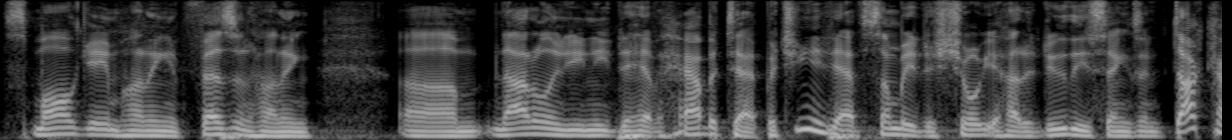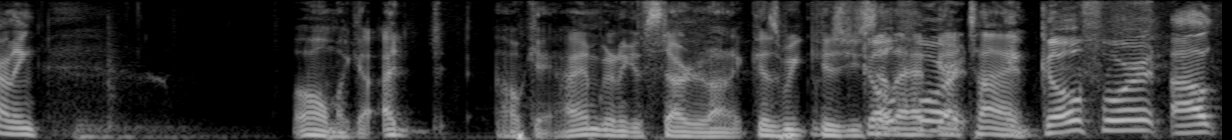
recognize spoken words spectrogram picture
small game hunting and pheasant hunting. Um, not only do you need to have habitat, but you need to have somebody to show you how to do these things. And duck hunting, oh my God. I, okay, I am going to get started on it because we because you Go said I have got time. Go for it. I'll.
